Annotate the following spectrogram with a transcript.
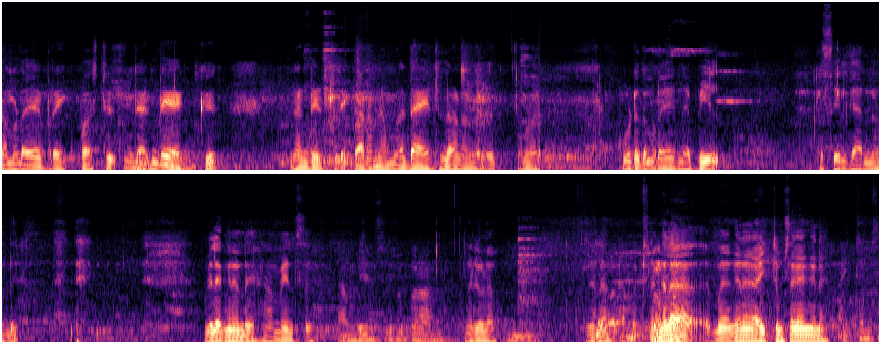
നമ്മുടെ ബ്രേക്ക്ഫാസ്റ്റ് രണ്ട് എഗ്ഗ് രണ്ട് ഇഡ്ഡലി കാരണം നമ്മൾ ഡയറ്റിലാണുള്ളത്. നമ്മൾ കൂടെ നമ്മുടെ നബീൽ ബ്രസീൽക്കാരനുണ്ട് ഇതിലെങ്ങനെയുണ്ട് ആംബിയൻസ് അടിപൊളിയാ. അല്ല ഐറ്റംസ് ഒക്കെ എങ്ങനെ? ഐറ്റംസ്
